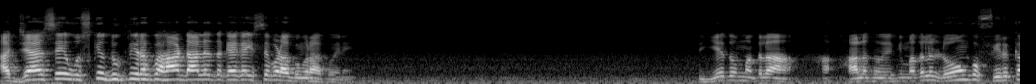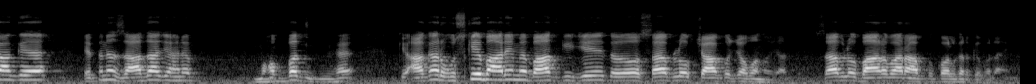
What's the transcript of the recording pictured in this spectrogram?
और जैसे उसके दुखती रख पर हाथ डाले तो कहेगा, इससे बड़ा गुमराह कोई नहीं। तो ये तो मतलब हालत हो गई कि मतलब लोगों को फ़िरका के इतना ज़्यादा जो है ना मोहब्बत है कि अगर उसके बारे में बात कीजिए तो सब लोग चाको चौबंद हो जाते हैं। सब लोग बार बार आपको कॉल करके बुलाएँगे।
